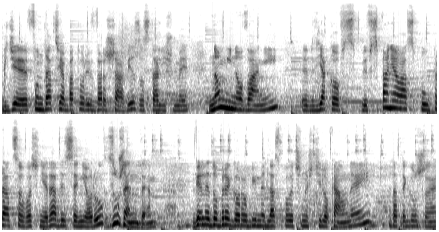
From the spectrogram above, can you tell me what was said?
gdzie Fundacja Batory w Warszawie zostaliśmy nominowani jako ws- wspaniała współpraca właśnie Rady Seniorów z urzędem. Wiele dobrego robimy dla społeczności lokalnej, dlatego że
